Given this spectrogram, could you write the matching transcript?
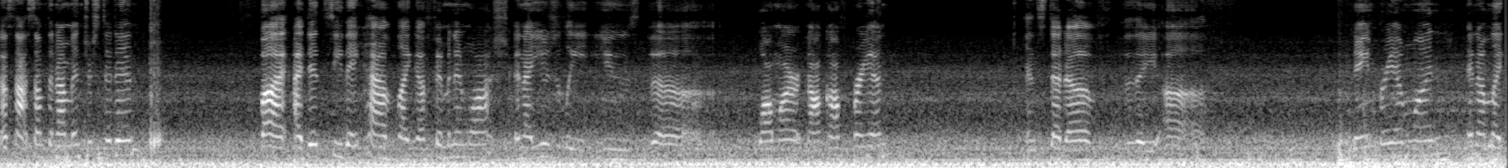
that's not something I'm interested in but I did see they have like a feminine wash and I usually use the Walmart knockoff brand instead of the uh, name brand one and I'm like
